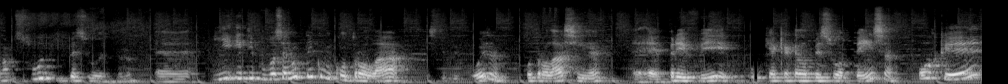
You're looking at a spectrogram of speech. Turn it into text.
um absurdo de pessoas, né? É, e, e, tipo, você não tem como controlar esse tipo de coisa, controlar assim, né? É, é prever o que é que aquela pessoa pensa, porque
